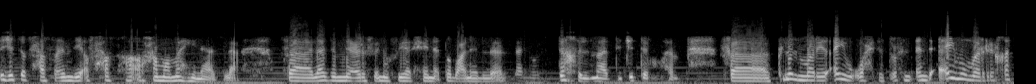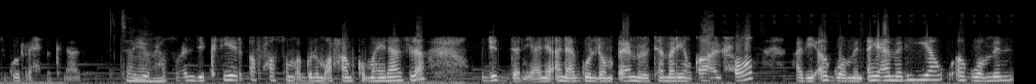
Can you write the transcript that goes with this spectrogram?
تجي تفحص عندي أفحصها ارحامها ما هي نازلة. فلازم نعرف إنه فيها الحين طبعا لأنه الدخل المادي جدا مهم. فكل المريض أي واحدة تروح عند أي ممرخة تقول رحمك نازلة. تمام. يفحصوا عندي كثير أفحصهم أقول لهم أرحامكم ما هي نازلة. جدا يعني أنا أقول لهم اعملوا تمارين قاع الحوض. هذه أقوى من أي عملية وأقوى من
